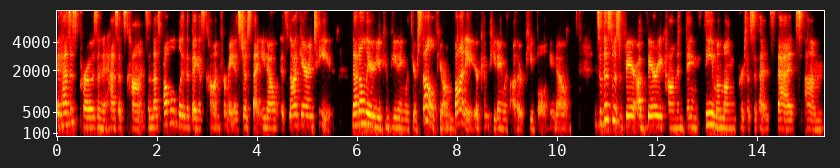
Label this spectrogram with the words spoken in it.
It has its pros and it has its cons. And that's probably the biggest con for me. It's just that, you know, it's not guaranteed not only are you competing with yourself, your own body, you're competing with other people, you know. And so this was very a very common thing theme among participants that um,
